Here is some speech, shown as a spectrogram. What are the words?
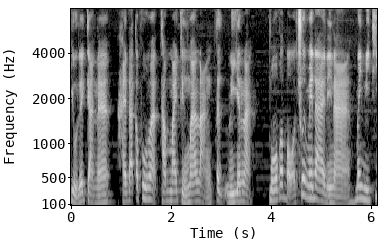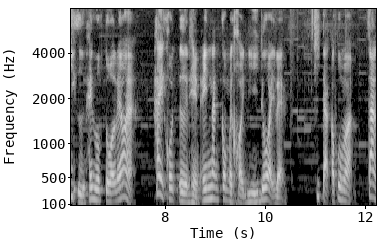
อยู่ด้วยกันนะไฮระก็พูดว่าทำไมถึงมาหลังตึกเรียนล่ะโมโมก็บอกว่าช่วยไม่ได้ดีนะไม่มีที่อื่นให้รวมตัวแล้วอะให้คนอื่นเห็นไอ้นั่นก็ไม่ค่อยดีด้วยแหละคิตะก็พูดว่าสร้าง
